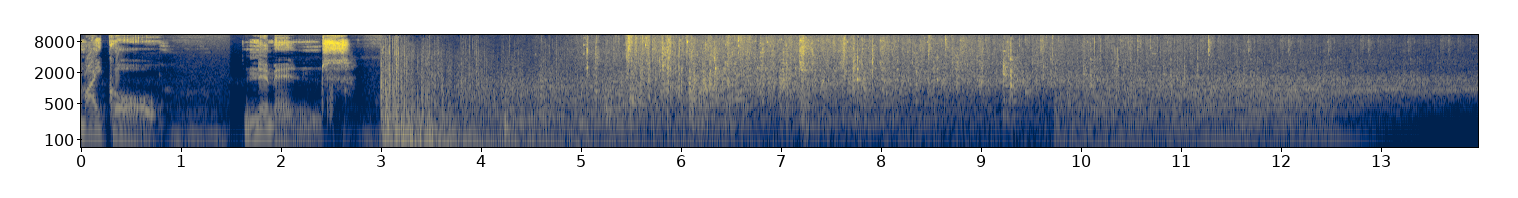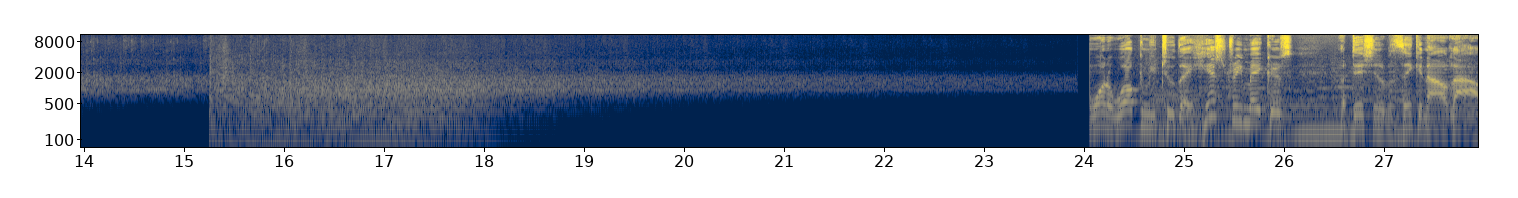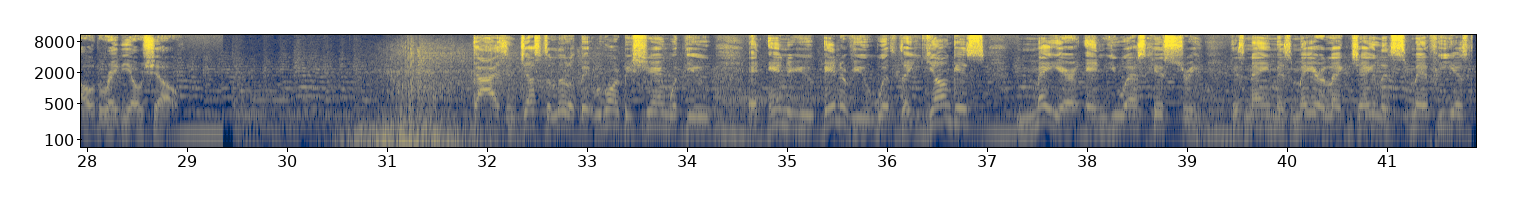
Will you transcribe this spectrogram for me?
Michael Nimmons. I want to welcome you to the History Makers edition of the Thinking Out Loud radio show. Guys, in just a little bit, we're going to be sharing with you an interview interview with the youngest mayor in U.S. history. His name is Mayor-elect Jaylen Smith. He is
